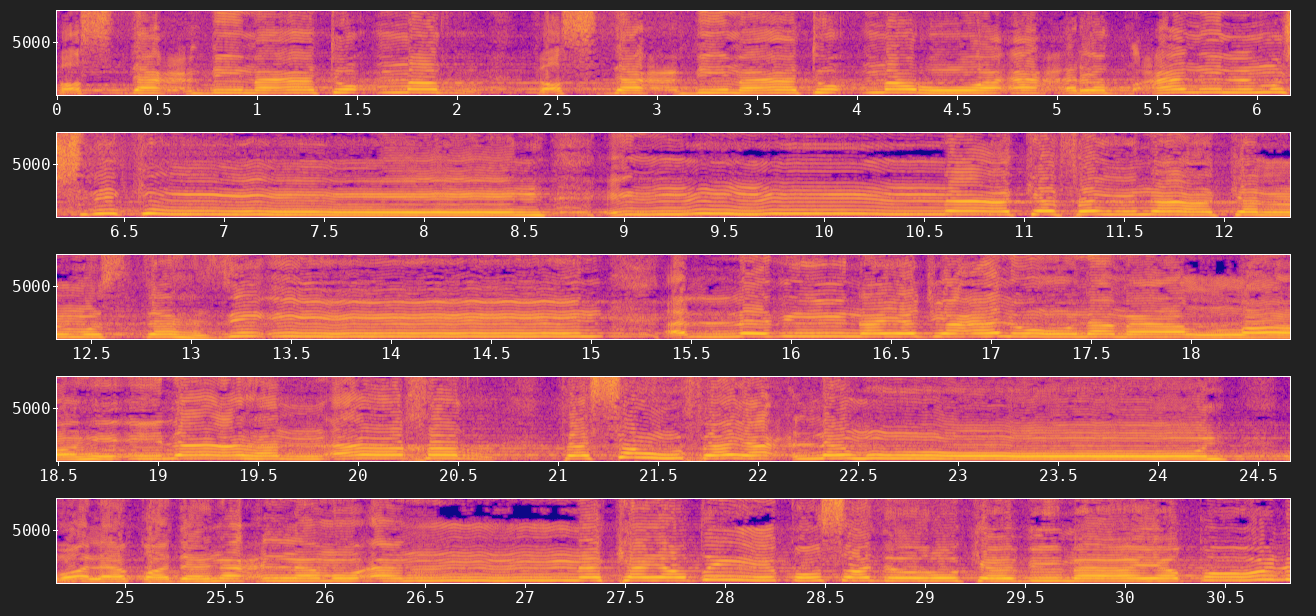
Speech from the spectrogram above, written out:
فاصدع بما تؤمر فاصدع بما تؤمر وأعرض عن المشركين. إنا كفيناك المستهزئين. الذين يجعلون مع الله إلها آخر فسوف يعلمون. ولقد نعلم أنك يضيق صدرك بما يقولون.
